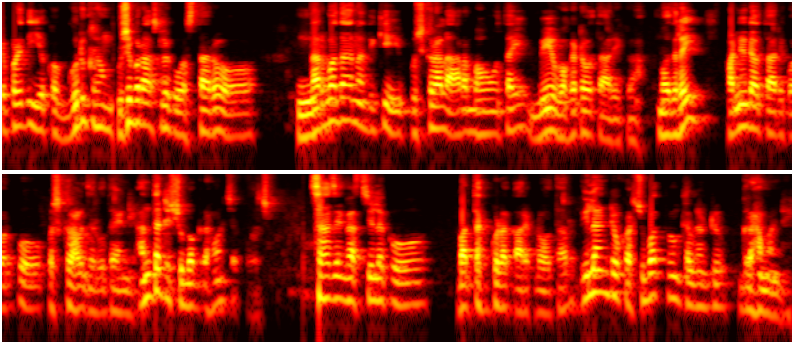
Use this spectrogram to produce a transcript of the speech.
ఎప్పుడైతే ఈ యొక్క గురుగ్రహం వృషభ రాశిలోకి వస్తారో నర్మదా నదికి పుష్కరాలు ఆరంభమవుతాయి. మే ఒకటవ తారీఖున మొదలై పన్నెండవ తారీఖు వరకు పుష్కరాలు జరుగుతాయండి. అంతటి శుభగ్రహం అని చెప్పవచ్చు. సహజంగా స్త్రీలకు భర్తకు కూడా కారకుడు అవుతారు. ఇలాంటి ఒక శుభత్వం కలిగినట్టు గ్రహం అండి.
